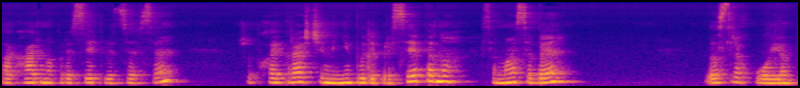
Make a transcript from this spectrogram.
Так гарно присиплю це все, щоб хай краще мені буде присипано, сама себе застрахую.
